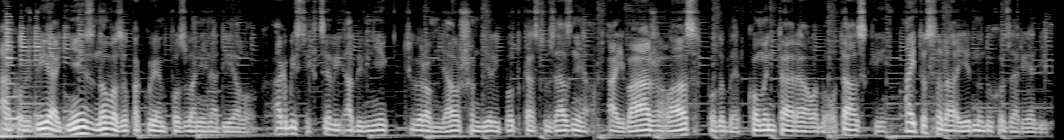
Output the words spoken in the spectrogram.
Ako vždy aj dnes znova zopakujem pozvanie na dialog. Ak by ste chceli, aby v niektorom ďalšom dieli podcastu zaznel aj váš hlas v podobe komentára alebo otázky, aj to sa dá jednoducho zariadiť.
